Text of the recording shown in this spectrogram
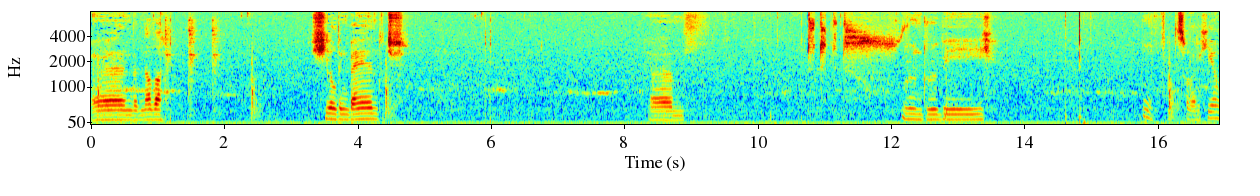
And another shielding band, which um, Rune Ruby. Hmm, this one over here.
